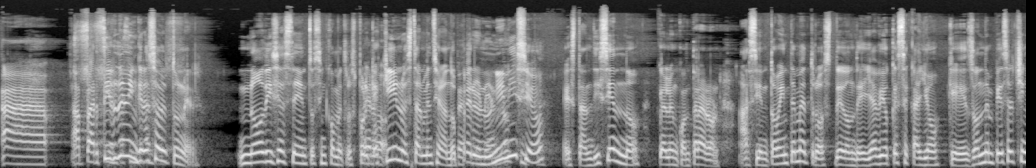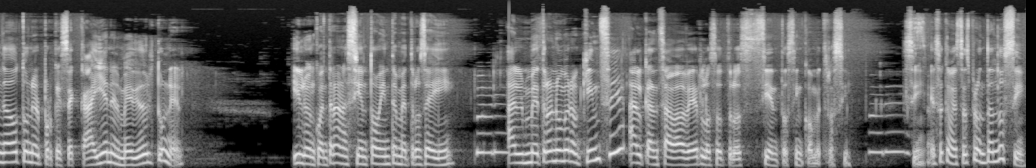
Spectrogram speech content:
A, A partir del 105 ingreso metros. del túnel. No dice a 105 metros, porque Pero- aquí no están mencionando, pero pero, en un inicio están diciendo que lo encontraron a 120 metros de donde ella vio que se cayó, que es donde empieza el chingado túnel, porque se cae en el medio del túnel, y lo encuentran a 120 metros de ahí. Al metro número 15 alcanzaba a ver los otros 105 metros, sí. Sí, eso que me estás preguntando, sí.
